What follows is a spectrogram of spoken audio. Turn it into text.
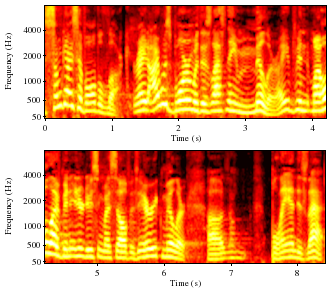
some guys have all the luck, right? I was born with his last name Miller. I've been my whole life been introducing myself as Eric Miller. Uh, bland is that?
